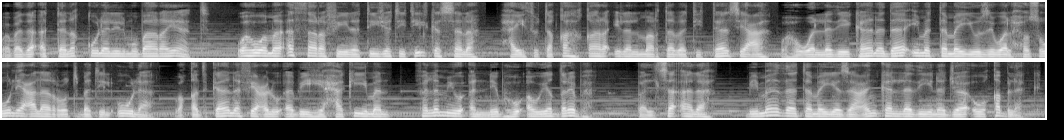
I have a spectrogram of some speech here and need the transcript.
وبدأ التنقل للمباريات وهو ما أثر في نتيجة تلك السنة حيث تقهقر إلى المرتبة التاسعة وهو الذي كان دائم التميز والحصول على الرتبة الأولى وقد كان فعل أبيه حكيما فلم يؤنبه أو يضربه بل سأله بماذا تميز عنك الذين جاءوا قبلك؟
